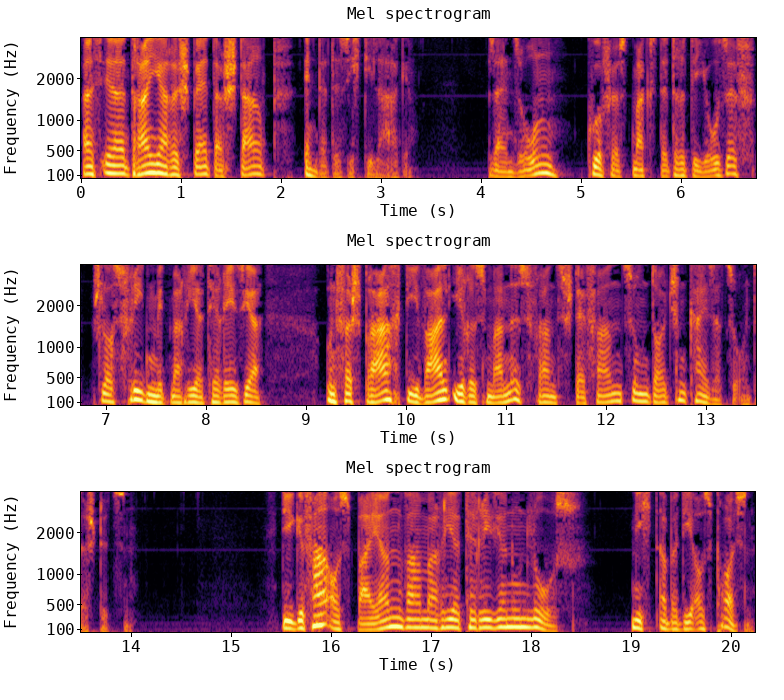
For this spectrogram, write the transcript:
Als er drei Jahre später starb, änderte sich die Lage. Sein Sohn, Kurfürst Max III. Joseph, schloss Frieden mit Maria Theresia und versprach, die Wahl ihres Mannes Franz Stephan zum deutschen Kaiser zu unterstützen. Die Gefahr aus Bayern war Maria Theresia nun los, nicht aber die aus Preußen.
